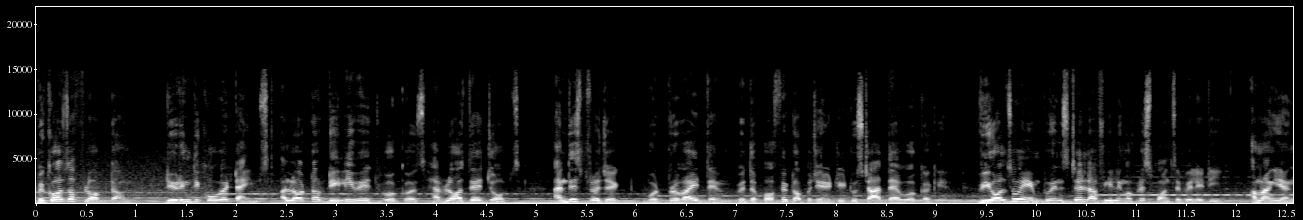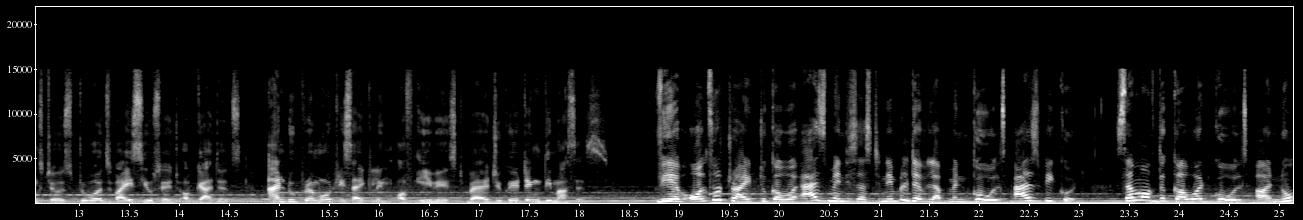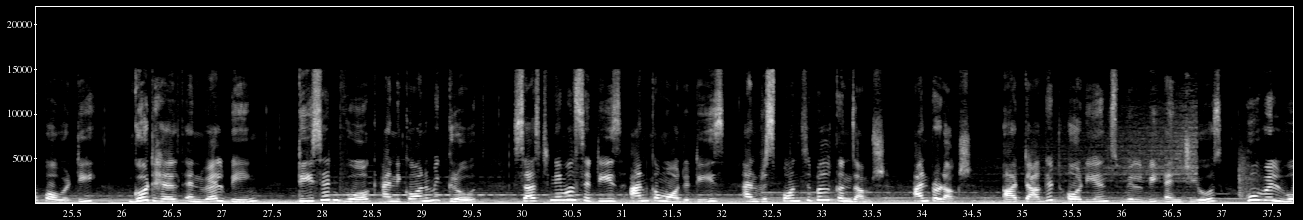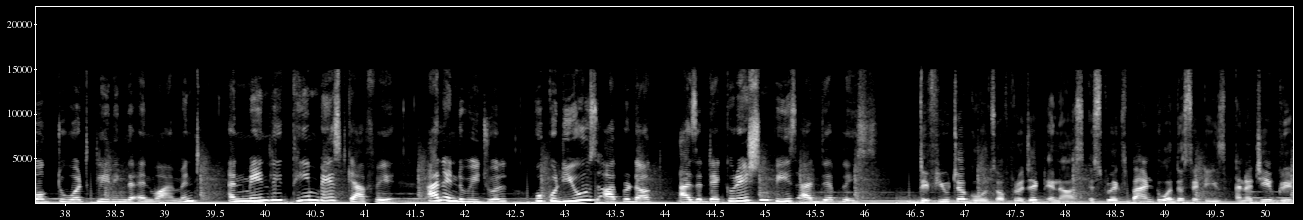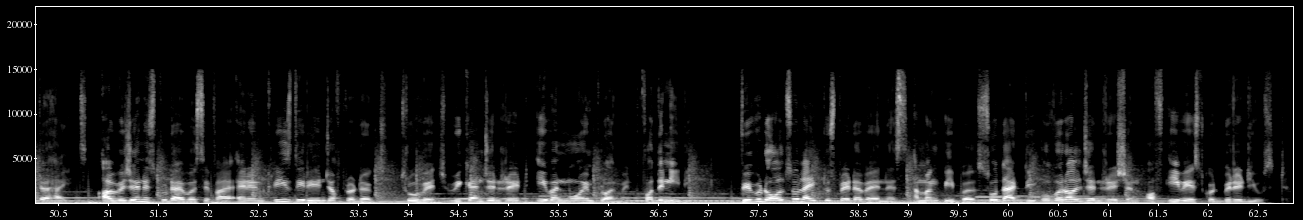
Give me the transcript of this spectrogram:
Because of lockdown, during the COVID times, a lot of daily wage workers have lost their jobs, and this project would provide them with the perfect opportunity to start their work again. We also aim to instill a feeling of responsibility among youngsters towards wise usage of gadgets and to promote recycling of e waste by educating the masses. We have also tried to cover as many sustainable development goals as we could. Some of the covered goals are no poverty, good health and well being, decent work and economic growth, sustainable cities and commodities, and responsible consumption and production. Our target audience will be NGOs who will work toward cleaning the environment and mainly theme based cafe and individual who could use our product as a decoration piece at their place. The future goals of Project INAS is to expand to other cities and achieve greater heights. Our vision is to diversify and increase the range of products through which we can generate even more employment for the needy. We would also like to spread awareness among people so that the overall generation of e-waste could be reduced.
